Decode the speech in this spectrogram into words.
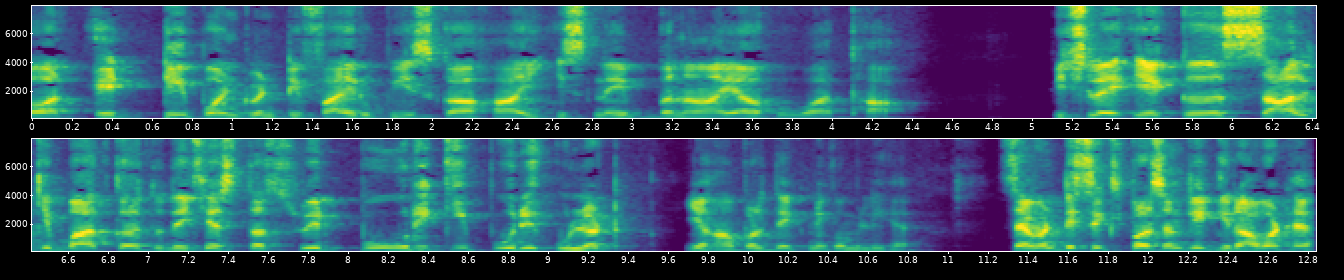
और eighty point twenty five rupees का हाई इसने बनाया हुआ था। पिछले एक साल की बात करें तो देखिए तस्वीर पूरी की पूरी उलट यहाँ पर देखने को मिली है। सेवेंटी सिक्स परसेंट की गिरावट है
